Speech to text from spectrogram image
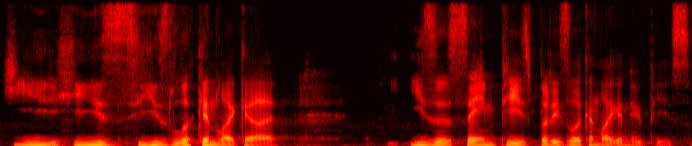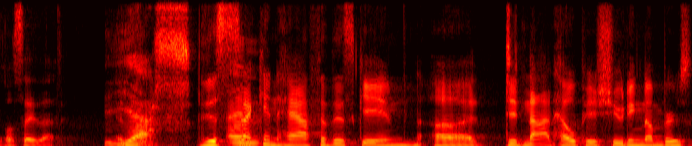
He he's he's looking like a he's the same piece, but he's looking like a new piece. I'll say that. Yes. The second half of this game uh, did not help his shooting numbers,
